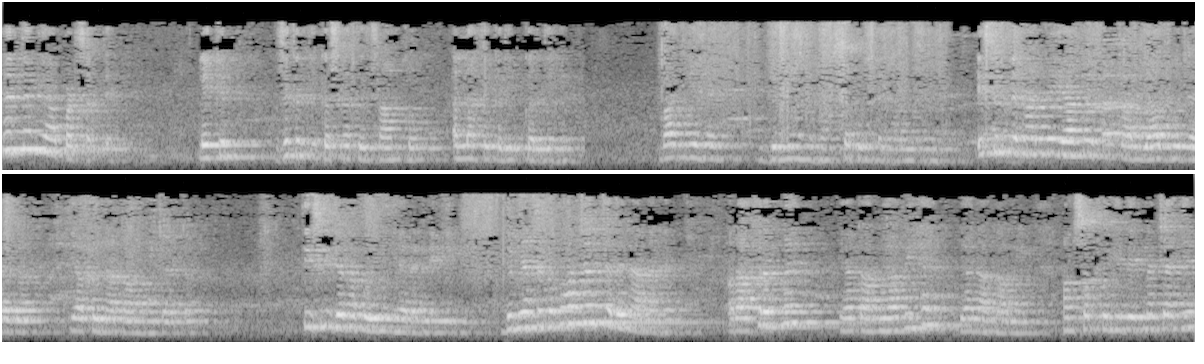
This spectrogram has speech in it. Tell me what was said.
پھرتے بھی آپ پڑھ سکتے لیکن ذکر کی کثرت انسان کو اللہ کے قریب کر دی ہے۔ بات یہ ہے دنیا میں ہم سب امتحان ہیں۔ اس امتحان میں یا پھر کامیاب ہو جائے گا یا پھر ناکام ہو جائے گا۔ تیسری جگہ کوئی نہیں ہے رہنے کی۔ دنیا سے تو بہت جلد چلے جانا ہے۔ اور آخرت میں یا کامیابی ہے یا ناکامی۔ ہم سب کو یہ دیکھنا چاہیے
